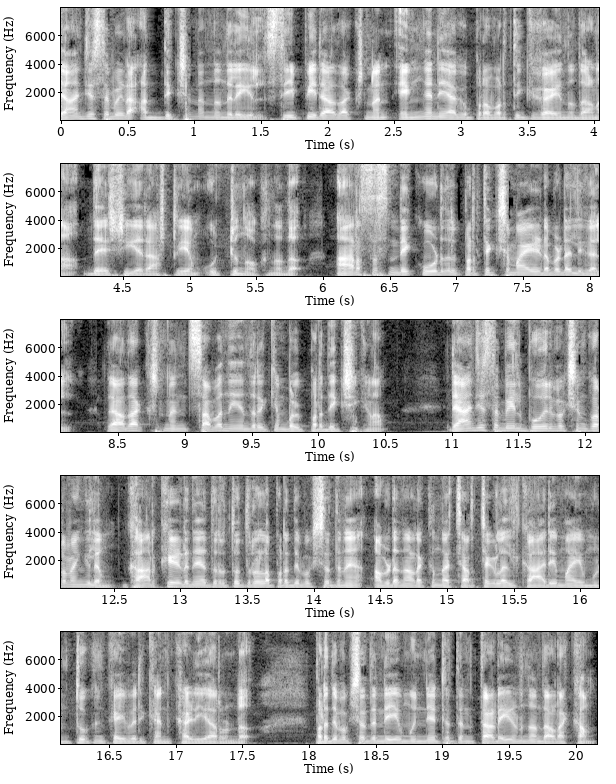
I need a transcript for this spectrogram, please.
രാജ്യസഭയുടെ അധ്യക്ഷൻ എന്ന നിലയിൽ സി പി രാധാകൃഷ്ണൻ എങ്ങനെയാകും പ്രവർത്തിക്കുക എന്നതാണ് ദേശീയ രാഷ്ട്രീയം ഉറ്റുനോക്കുന്നത്. ആർ എസ് എസിന്റെ കൂടുതൽ പ്രത്യക്ഷമായ ഇടപെടലുകൾ രാധാകൃഷ്ണൻ സഭ നിയന്ത്രിക്കുമ്പോൾ പ്രതീക്ഷിക്കണം. രാജ്യസഭയിൽ ഭൂരിപക്ഷം കുറവെങ്കിലും ഖാർഖയുടെ നേതൃത്വത്തിലുള്ള പ്രതിപക്ഷത്തിന് അവിടെ നടക്കുന്ന ചർച്ചകളിൽ കാര്യമായ മുൻതൂക്കം കൈവരിക്കാൻ കഴിയാറുണ്ട്. പ്രതിപക്ഷത്തിന്റെ മുന്നേറ്റത്തിന് തടയുന്നതടക്കം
